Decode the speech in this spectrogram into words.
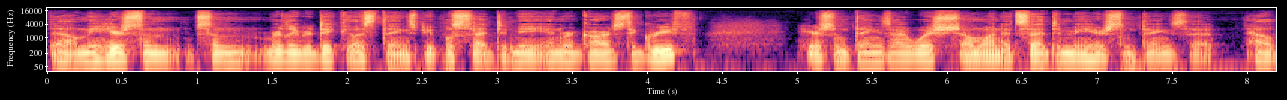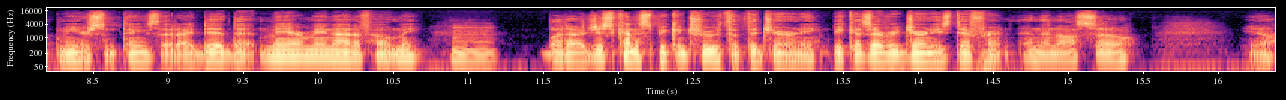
that helped me. Here's some some really ridiculous things people said to me in regards to grief. Here's some things I wish someone had said to me. Here's some things that helped me. Here's some things that I did that may or may not have helped me. Mm-hmm. But uh, just kind of speaking truth of the journey because every journey is different, and then also, you know,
